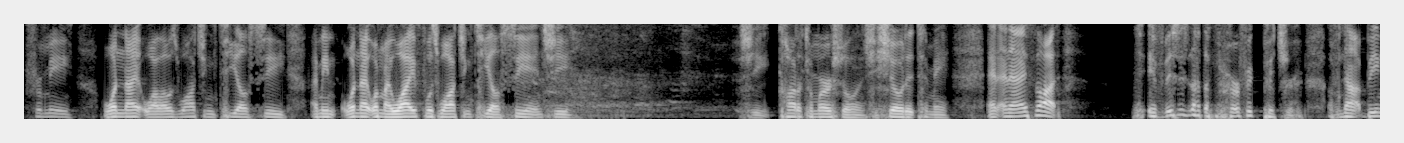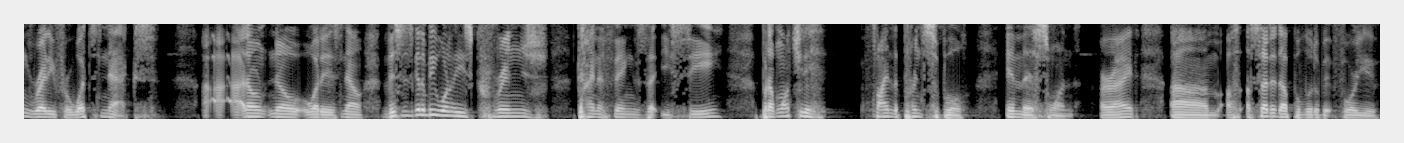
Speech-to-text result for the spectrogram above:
for me one night while I was watching TLC. I mean, one night when my wife was watching TLC and she she caught a commercial and she showed it to me. And, and I thought, if this is not the perfect picture of not being ready for what's next, I, I don't know what is. Now, this is going to be one of these cringe kind of things that you see, but I want you to find the principle in this one. All right, um, I'll, I'll, set it up a little bit for you.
